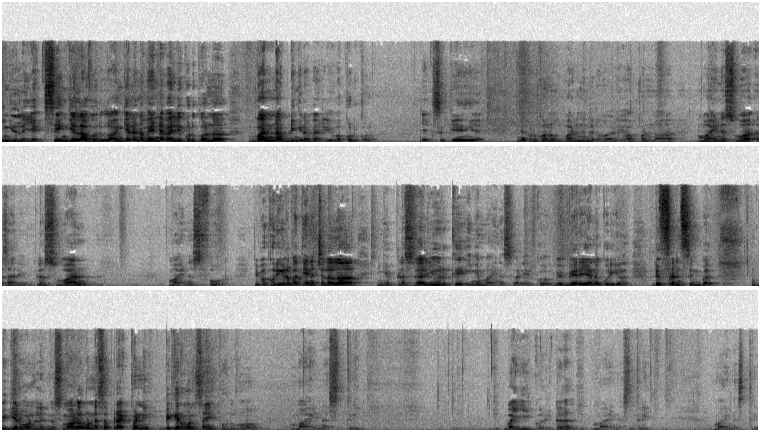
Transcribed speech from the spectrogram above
இங்கே இதில் எக்ஸ் எங்கெல்லாம் வருதோ அங்கெல்லாம் நம்ம என்ன வேல்யூ கொடுக்கணும்? ஒன் அப்படிங்கிற வேல்யூவை கொடுக்கணும். எக்ஸுக்கு என்ன கொடுக்கணும்? ஒன்னுங்கிற வேல்யூ அப்படின்னா minus one sorry plus one minus four இப்போ குறிகளை பற்றி என்ன சொல்லலாம்? இங்கே ப்ளஸ் வேல்யூ இருக்குது இங்கே மைனஸ் வேல்யூ இருக்குது வெவ்வேறையான குறிகள்? டிஃப்ரெண்ட் சிம்பிள் பிக்கர் ஒன்ல இருந்து ஸ்மாலர் ஒன்னை சப்ராக்ட் பண்ணி பிக்கர் ஒன் சைன் போடுவோம். Minus three y equal to minus three minus three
